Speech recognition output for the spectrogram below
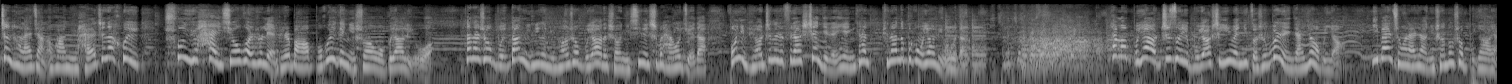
正常来讲的话，女孩子真的会出于害羞或者说脸皮薄，不会跟你说我不要礼物。当他说不，当你那个女朋友说不要的时候，你心里是不是还会觉得我女朋友真的是非常善解人意？你看平常都不跟我要礼物的。他们不要，之所以不要，是因为你总是问人家要不要。一般情况来讲，女生都说不要呀。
